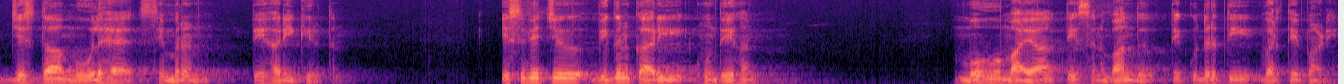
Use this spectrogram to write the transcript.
ਜਿਸ ਦਾ ਮੂਲ ਹੈ ਸਿਮਰਨ ਤੇ ਹਰੀ ਕੀਰਤਨ। ਇਸ ਵਿੱਚ ਵਿਗਨਕਾਰੀ ਹੁੰਦੇ ਹਨ। ਮੋਹ, ਮਾਇਆ ਤੇ ਸੰਬੰਧ ਤੇ ਕੁਦਰਤੀ ਵਰਤੇ ਪਾਣੇ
